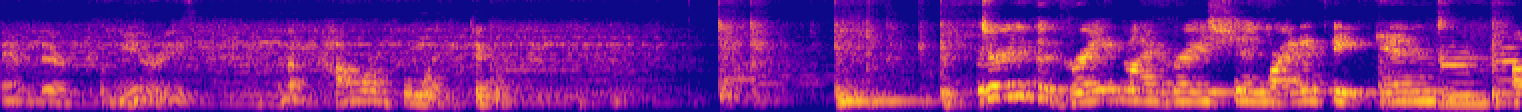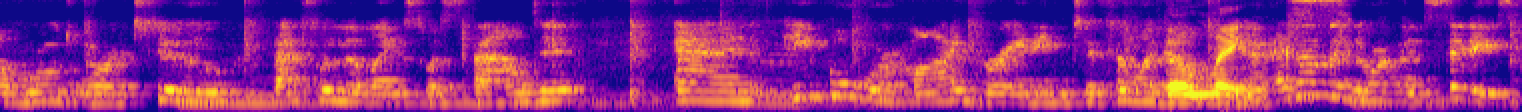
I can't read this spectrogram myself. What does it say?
and their communities in a powerful way. Take a. During the Great Migration, right at the end of World War II, that's when the Links was founded. and people were migrating to Philadelphia Lynx. and other northern cities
